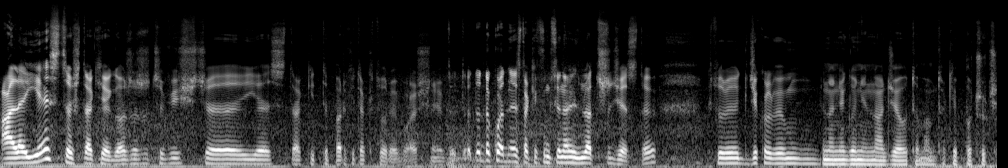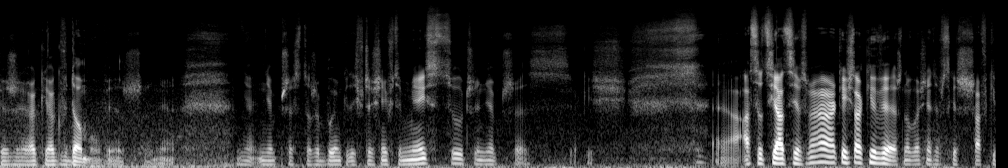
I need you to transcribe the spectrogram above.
Ale jest coś takiego, że rzeczywiście jest taki typ architektury właśnie. To, to, to dokładnie jest taki funkcjonalizm lat 30., który gdziekolwiek na niego nie nadział, to mam takie poczucie, że jak, jak w domu, wiesz, nie, nie, nie przez to, że byłem kiedyś wcześniej w tym miejscu, czy nie przez jakieś e, asocjacje, jakieś takie, wiesz, no właśnie te wszystkie szafki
